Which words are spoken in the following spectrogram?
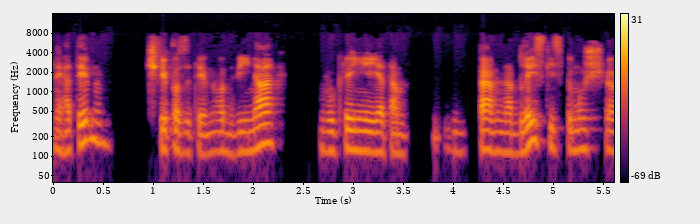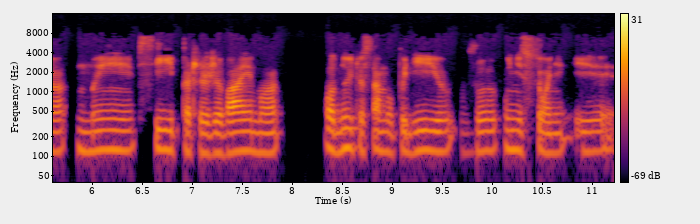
негативну чи позитивну. От війна в Україні є там певна близькість, тому що ми всі переживаємо одну й ту саму подію в унісоні, і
